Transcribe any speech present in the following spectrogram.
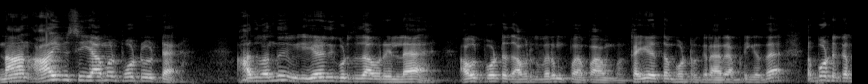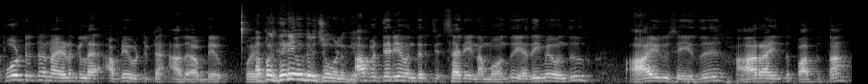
நான் ஆய்வு செய்யாமல் போட்டு விட்டேன் அது வந்து எழுதி கொடுத்தது அவர் இல்லை. அவர் போட்டது அவருக்கு வெறும் ப- ப- கையெழுத்தம் போட்டிருக்கிறாரு அப்படிங்கிறத நான் போட்டுட்டேன். போட்டுட்டு நான் எடுக்கல. அப்படியே விட்டுட்டேன். அது அப்படியே அப்ப தெரிய வந்துருச்சு உங்களுக்கு? அப்போ தெரிய வந்துருச்சு. சரி நம்ம வந்து எதையுமே வந்து ஆய்வு செய்து ஆராய்ந்து பார்த்து தான்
